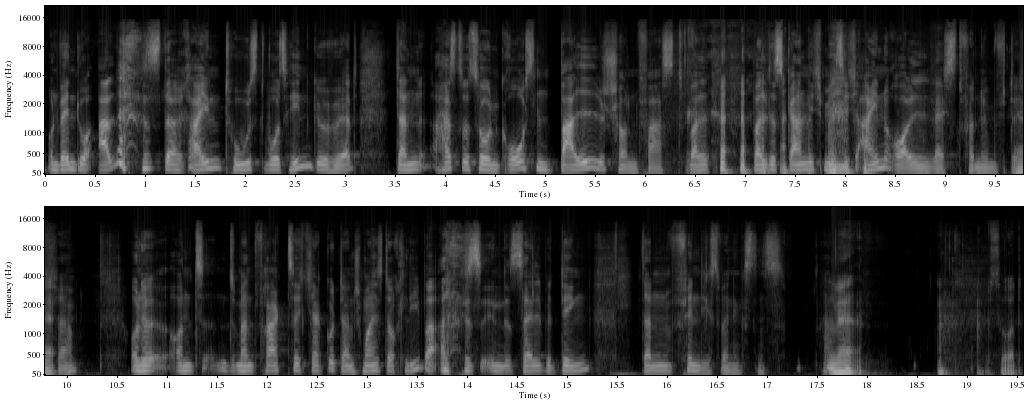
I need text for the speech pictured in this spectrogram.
Und wenn du alles da rein tust, wo es hingehört, dann hast du so einen großen Ball schon fast, weil, weil das gar nicht mehr sich einrollen lässt vernünftig. Ja. Und, und man fragt sich, ja gut, dann schmeiß doch lieber alles in dasselbe Ding, dann finde ich es wenigstens. Ja. Ach, absurd.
